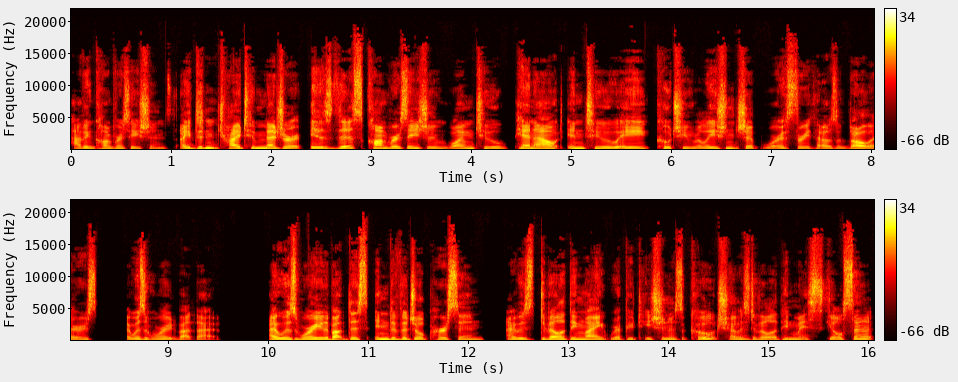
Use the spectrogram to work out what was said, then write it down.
having conversations. I didn't try to measure is this conversation going to pan out into a coaching relationship worth $3,000? I wasn't worried about that. I was worried about this individual person. I was developing my reputation as a coach. I was developing my skill set.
